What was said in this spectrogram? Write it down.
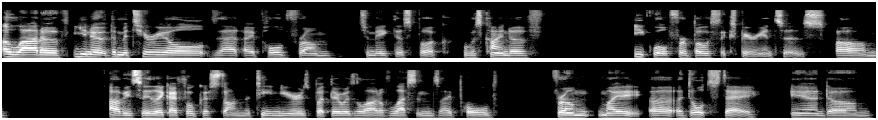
a lot of, you know, the material that I pulled from to make this book was kind of equal for both experiences. Um, obviously, like I focused on the teen years, but there was a lot of lessons I pulled from my uh, adult stay. And um,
